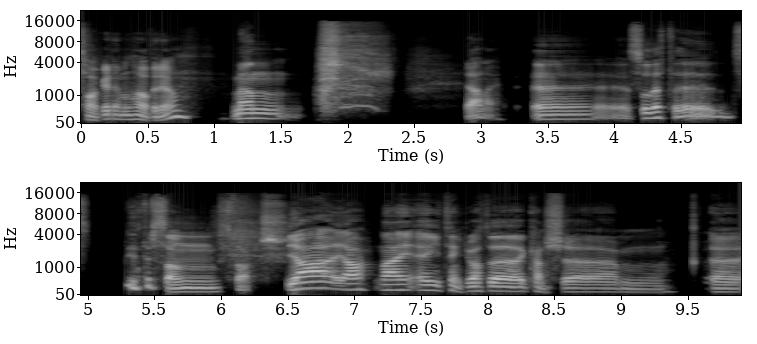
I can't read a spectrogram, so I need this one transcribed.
Tager det man haver, ja. Men Ja, nei. Eh, Så dette interessant start. Ja, ja. Nei, jeg tenker jo at det kanskje um, uh,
